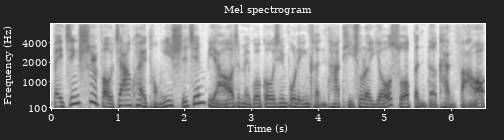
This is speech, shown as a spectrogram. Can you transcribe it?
北京是否加快统一时间表？这美国国务卿布林肯他提出了有所本的看法哦。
